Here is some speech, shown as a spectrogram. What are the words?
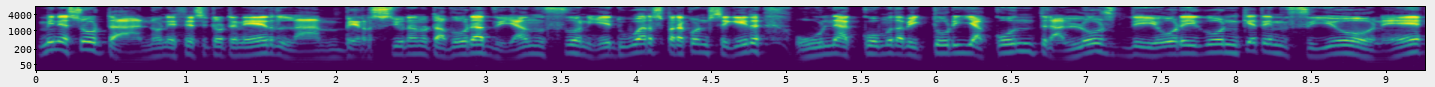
Minnesota no necesitó tener la versión anotadora de Anthony Edwards para conseguir una cómoda victoria contra los de Oregon. ¡Qué atención, eh!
